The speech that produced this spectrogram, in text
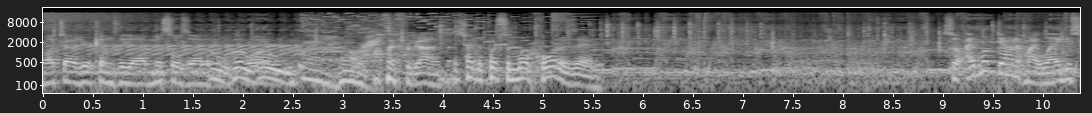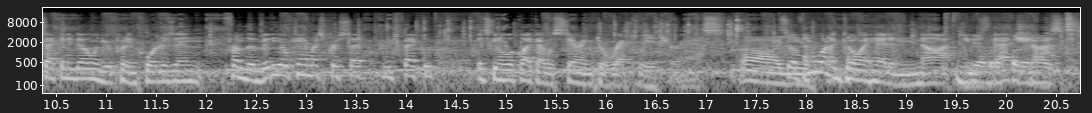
Watch out! Here comes the uh, missiles out of the Whoa, water. whoa. All right. Oh, I forgot about Just had to put some more quarters in. So I looked down at my leg a second ago when you were putting quarters in. From the video camera's perse- perspective, it's going to look like I was staring directly at your ass. Oh, So you. if you want to go ahead and not use able that put a shot, nice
